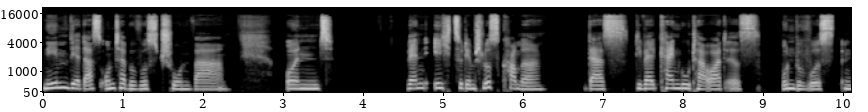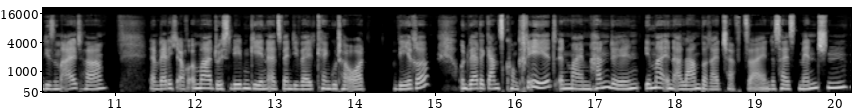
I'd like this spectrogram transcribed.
nehmen wir das unterbewusst schon wahr. Und wenn ich zu dem Schluss komme, dass die Welt kein guter Ort ist, unbewusst in diesem Alter, dann werde ich auch immer durchs Leben gehen, als wenn die Welt kein guter Ort wäre und werde ganz konkret in meinem Handeln immer in Alarmbereitschaft sein. Das heißt, Menschen,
